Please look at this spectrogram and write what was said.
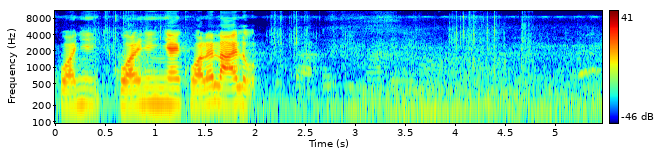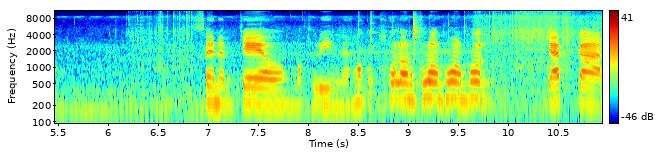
ขวาใหญ่ขวาใหญ่ขวาหลายๆโหลดใส่น้ำแจวมักทุรินแล้วเฮาก็โคลนโคลนโคลนโคลน จัดการ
